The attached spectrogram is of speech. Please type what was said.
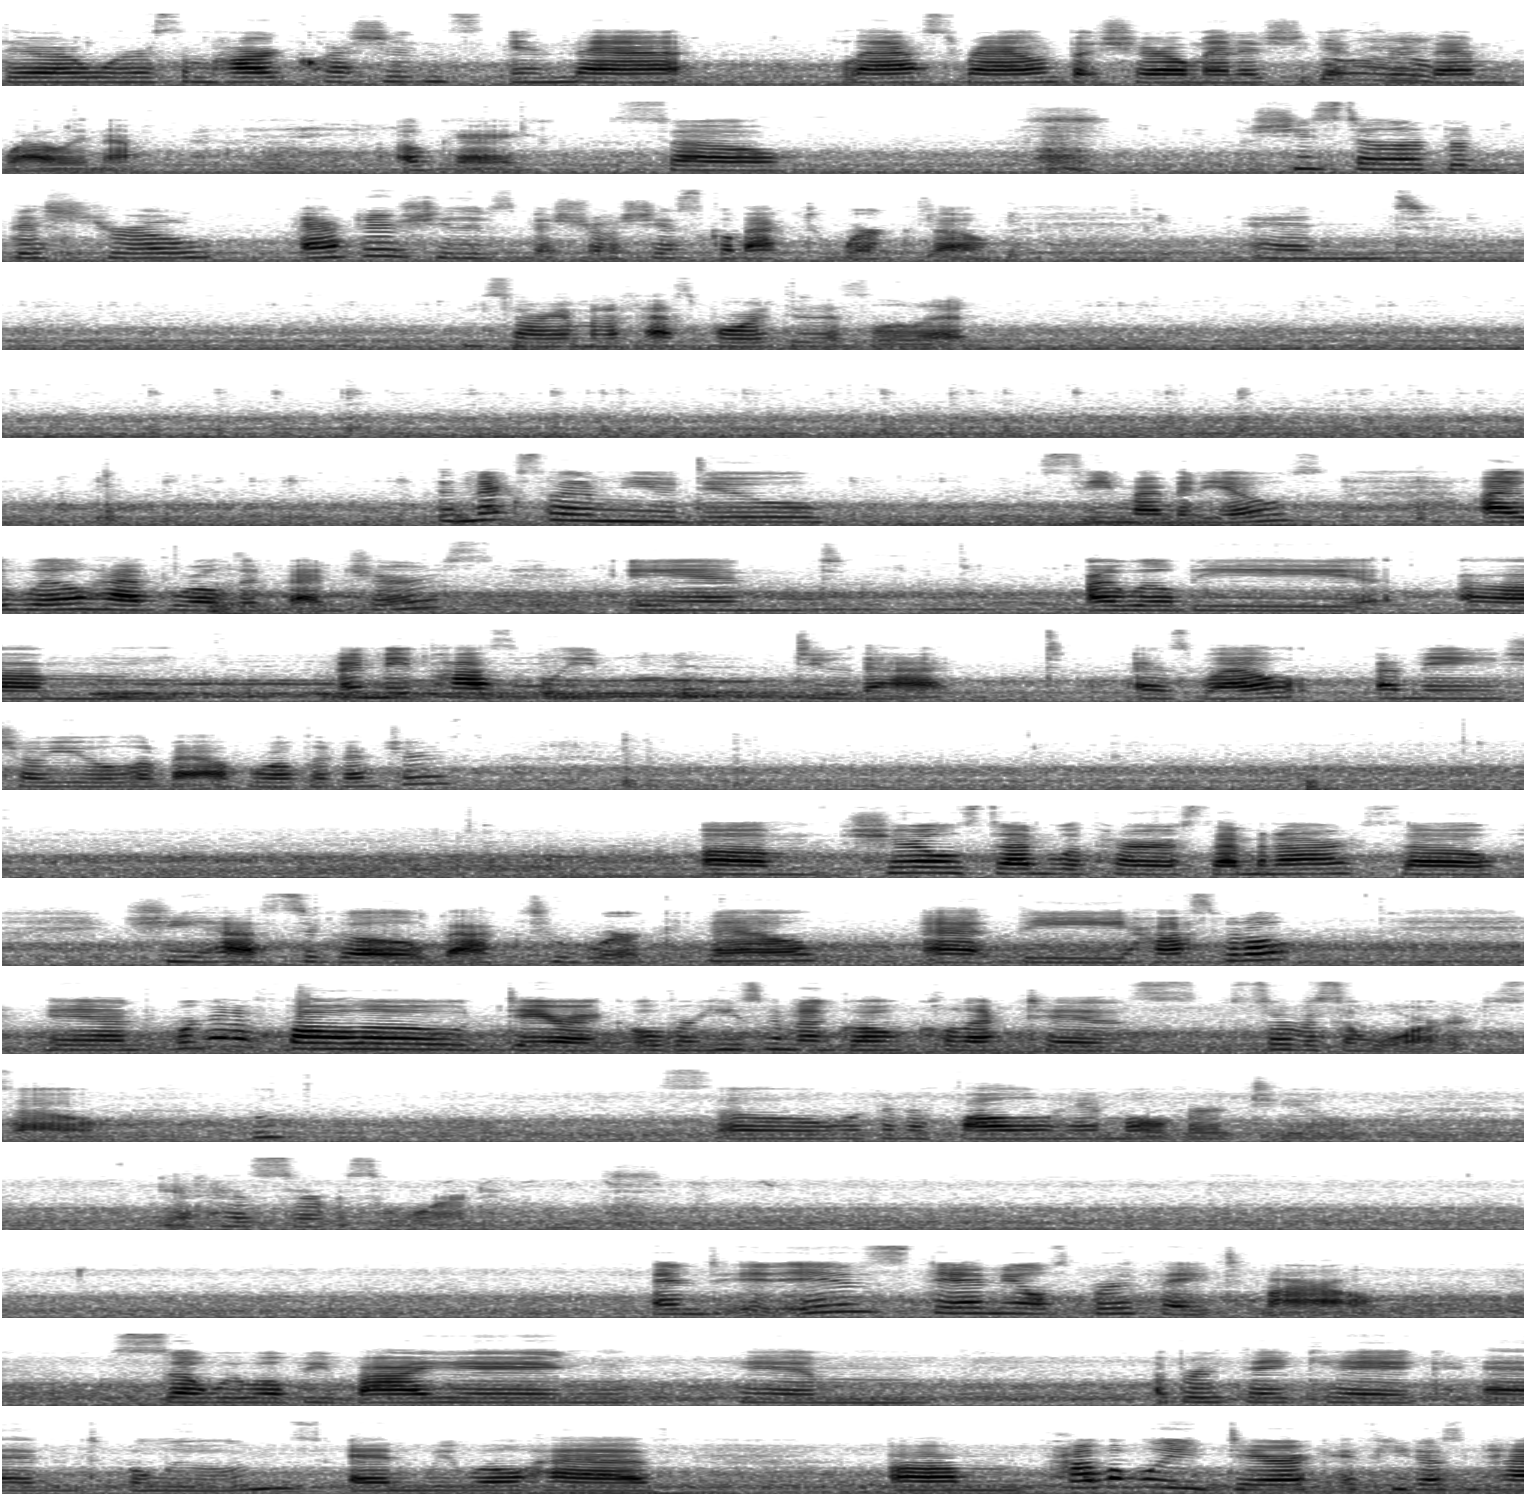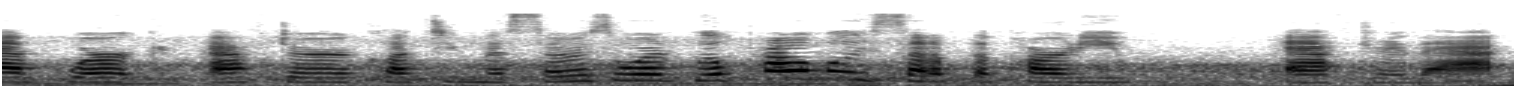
there were some hard questions in that last round, but Cheryl managed to get through oh. them well enough. Okay, so she's still at the bistro. After she leaves the bistro, she has to go back to work though. And I'm sorry, I'm gonna fast forward through this a little bit. The next time you do see my videos, I will have World Adventures, and I will be, um, I may possibly do that as well. I may show you a little bit of World Adventures. Um, Cheryl's done with her seminar, so she has to go back to work now at the hospital. And we're going to follow Derek over. He's going to go collect his service award. So, so we're going to follow him over to get his service award. And it is Daniel's birthday tomorrow. So we will be buying him a birthday cake and balloons. And we will have um, probably Derek, if he doesn't have work after collecting the service award, we'll probably set up the party after that.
